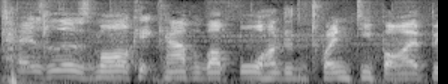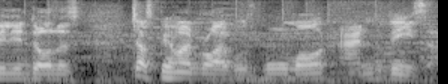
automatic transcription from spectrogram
Tesla's market cap above 425 billion dollars, just behind rivals Walmart and Visa.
